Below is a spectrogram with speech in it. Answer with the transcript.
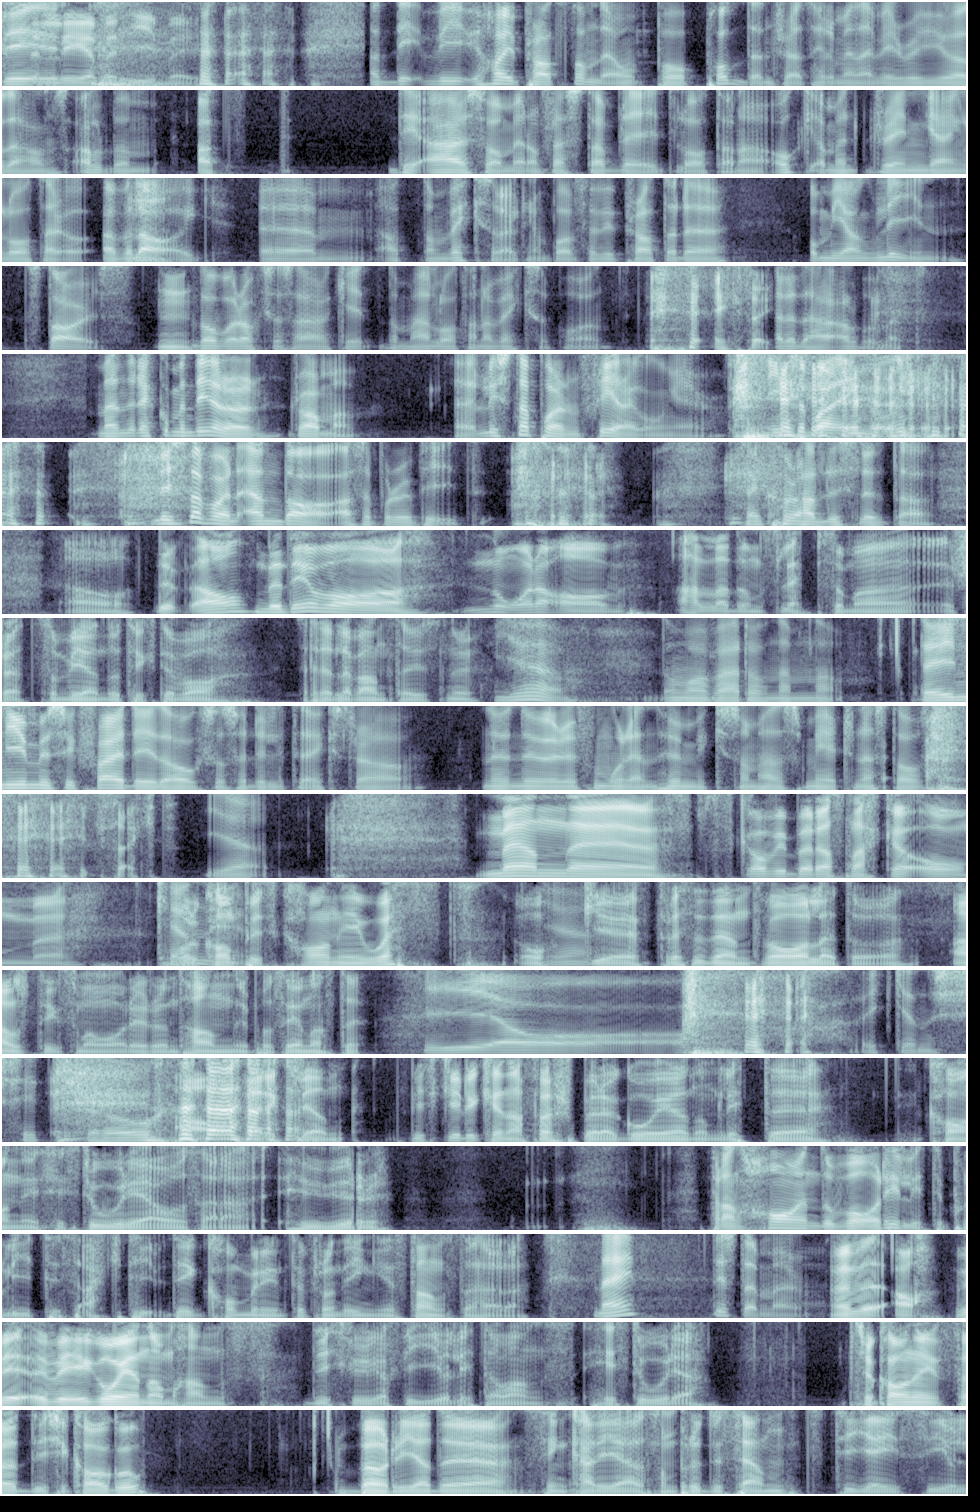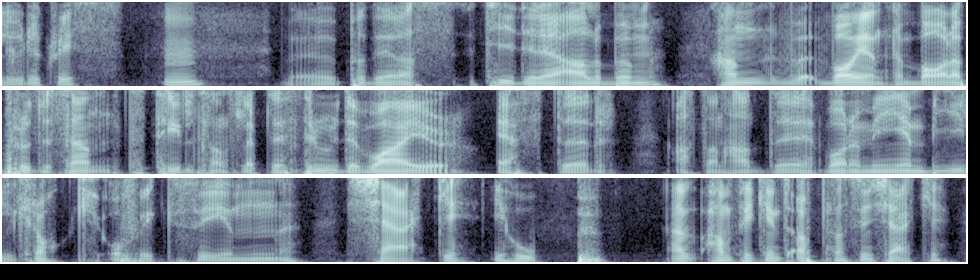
Det- den lever i mig. Det, vi har ju pratat om det på podden tror jag till och med när vi reviewade hans album, att det är så med de flesta Blade-låtarna, och ja, men Drain Gang-låtar överlag, ehm, att de växer verkligen på För vi pratade om Young Lean, Stars, Mm. då var det också så här, okej, de här låtarna växer på en, Exakt. eller det här albumet. Men rekommenderar Drama. Eh, lyssna på den flera gånger, inte bara en gång. lyssna på den en dag, alltså på repeat. Sen kommer det aldrig sluta. Ja, det, ja, men det var några av alla de släpp som har skett som vi ändå tyckte var relevanta just nu. Ja, yeah, de var värda att nämna. Det är ju New Music Friday idag också, så det är lite extra Nu, nu är det förmodligen hur mycket som helst mer till nästa avsnitt. Exakt. Yeah. Men eh, ska vi börja snacka om eh, Kenny. vår kompis Kanye West och eh, presidentvalet och allting som har varit runt han nu på senaste? Ja, vilken shit show. Ja, verkligen. Vi skulle kunna först börja gå igenom lite Kanyes historia och så här, hur... För han har ändå varit lite politiskt aktiv, det kommer inte från ingenstans det här. Nej, det stämmer. Men ja, vi, vi går igenom hans diskografi och lite av hans historia. Så Kanye är född i Chicago, började sin karriär som producent till Jay-Z och Ludacris Mm. eh, på deras tidigare album. Han var egentligen bara producent tills han släppte Through the Wire efter att han hade varit med i en bilkrock och fick sin käke ihop. Han- Han fick inte öppna sin käke.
